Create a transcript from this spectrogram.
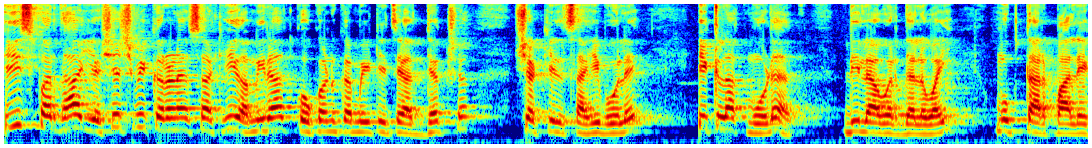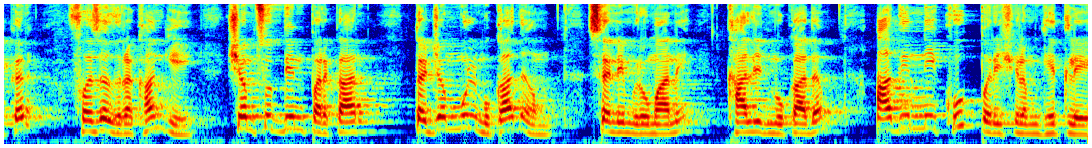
ही स्पर्धा यशस्वी करण्यासाठी अमिरात कोकण कमिटीचे अध्यक्ष शकील साहिबोले इकलाक मोडक दिलावर दलवाई मुक्तार पालेकर फजल रखांगी शमसुद्दीन परकार तजम्मुल मुकादम सलीम रुमाने खालिद मुकादम आदींनी खूप परिश्रम घेतले.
